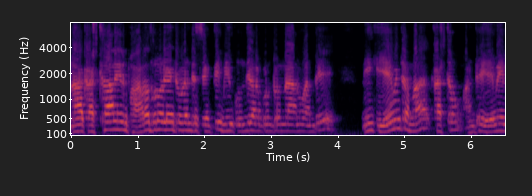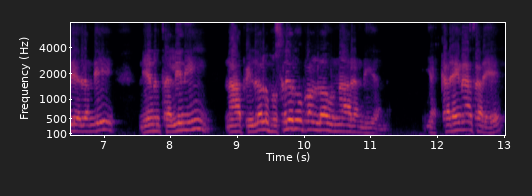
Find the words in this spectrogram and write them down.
నా కష్టాన్ని పారద్రోలేటువంటి శక్తి మీకుంది అనుకుంటున్నాను. అంటే నీకు ఏమిటమ్మా కష్టం? అంటే ఏమీ లేదండి. నేను తల్లిని నా పిల్లలు ముసలి రూపంలో ఉన్నారండి అని. ఎక్కడైనా సరే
